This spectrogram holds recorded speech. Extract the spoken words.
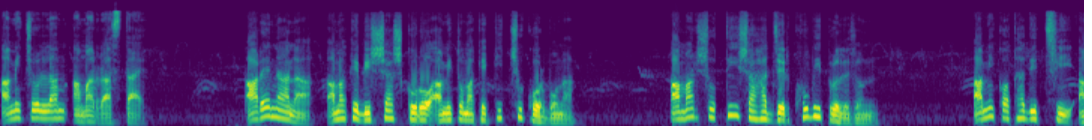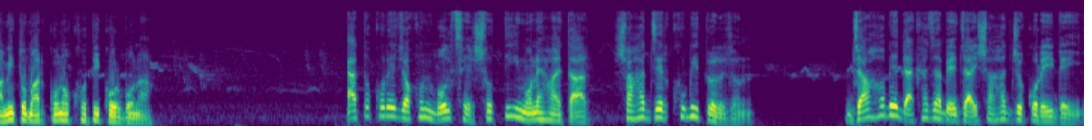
আমি চললাম আমার রাস্তায়। আরে না না, আমাকে বিশ্বাস করো, আমি তোমাকে কিচ্ছু করব না। আমার সত্যিই সাহায্যের খুবই প্রয়োজন। আমি কথা দিচ্ছি, আমি তোমার কোনো ক্ষতি করব না। এত করে যখন বলছে, সত্যিই মনে হয় তার সাহায্যের খুবই প্রয়োজন। যা হবে দেখা যাবে, যাই সাহায্য করেই দেই।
